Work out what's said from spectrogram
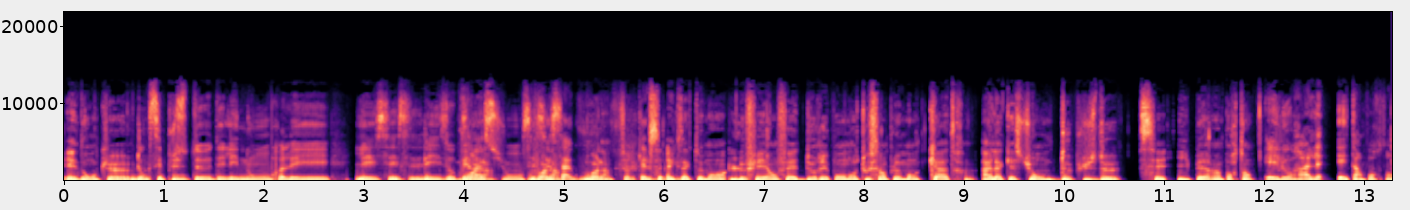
Et donc, euh, Donc c'est plus de, de- les nombres, les les, les opérations, c'est c'est voilà, ça que vous voilà. sur lequel vous. exactement le fait en fait de répondre tout simplement 4 à la question 2 plus 2, c'est hyper important. Et l'oral est important.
